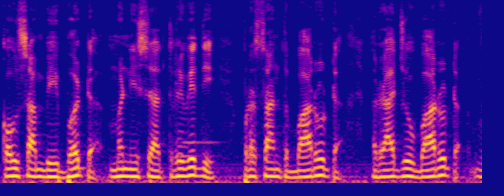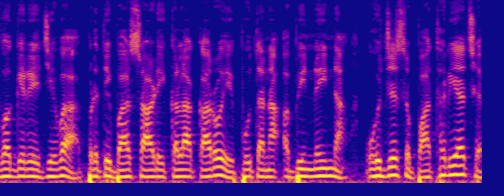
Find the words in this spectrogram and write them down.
કૌશાંબી ભટ્ટ, મનીષા ત્રિવેદી, પ્રશાંત બારોટ, રાજુ બારોટ વગેરે જેવા પ્રતિભાશાળી કલાકારોએ પોતાના અભિનયના ઓજસ પાથર્યા છે.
